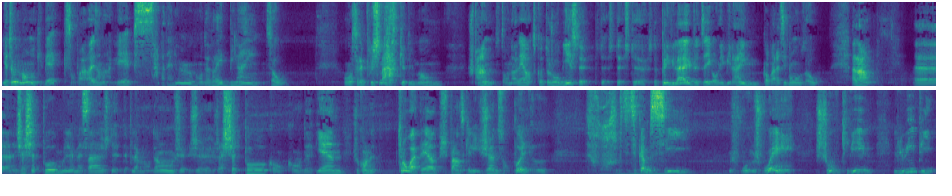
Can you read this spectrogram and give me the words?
Il y a trop de monde au Québec qui sont pas à l'aise en anglais, puis ça n'a pas d'allure, on devrait être bilingue. On serait plus smart que tout le monde. Je pense. On aurait en tout cas toujours bien ce, privilège de dire qu'on est bilingue comparativement aux autres. Alors, euh, j'achète pas, moi, le message de, Plamondon. Je, j'achète pas qu'on, devienne. Je trouve qu'on a trop à perdre, puis je pense que les jeunes sont pas là. C'est comme si je vois, je vois je trouve qu'ils vivent, lui puis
